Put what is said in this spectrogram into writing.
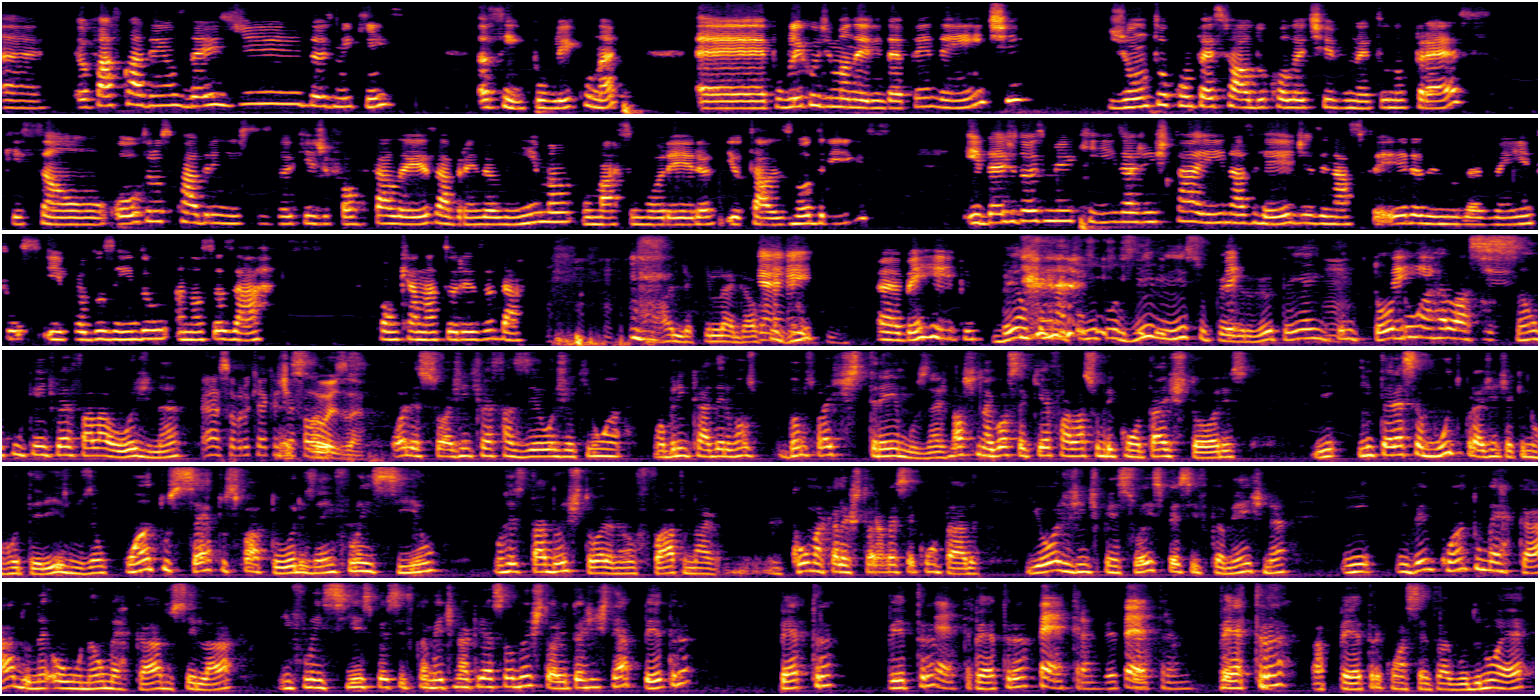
É, eu faço quadrinhos desde 2015. Assim, publico, né? É, publico de maneira independente, junto com o pessoal do coletivo Netuno Press, que são outros quadrinistas daqui de Fortaleza, a Brenda Lima, o Márcio Moreira e o Thales Rodrigues. E desde 2015 a gente está aí nas redes e nas feiras e nos eventos e produzindo as nossas artes com o que a natureza dá. Olha que legal, que é. É, bem hippie. Bem alternativo, inclusive isso, Pedro, viu? Tem, tem hum. toda uma relação com o que a gente vai falar hoje, né? É, sobre o que, é que a gente Esse, vai falar hoje, Zé? Olha só, a gente vai fazer hoje aqui uma, uma brincadeira, vamos, vamos para extremos, né? Nosso negócio aqui é falar sobre contar histórias e interessa muito para a gente aqui no Roteirismos é o quanto certos fatores né, influenciam no resultado da história, né, o fato, na, como aquela história vai ser contada. E hoje a gente pensou especificamente né, em, em ver quanto o mercado, né, ou o não mercado, sei lá, influencia especificamente na criação da história. Então a gente tem a Petra, Petra, Petra, Petra, Petra, Petra, Petra, Petra, a Petra com acento agudo no E,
